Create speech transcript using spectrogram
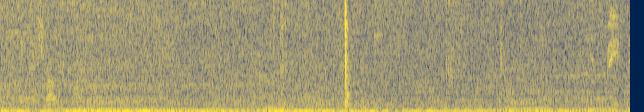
just get the trunk? It's some AC.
